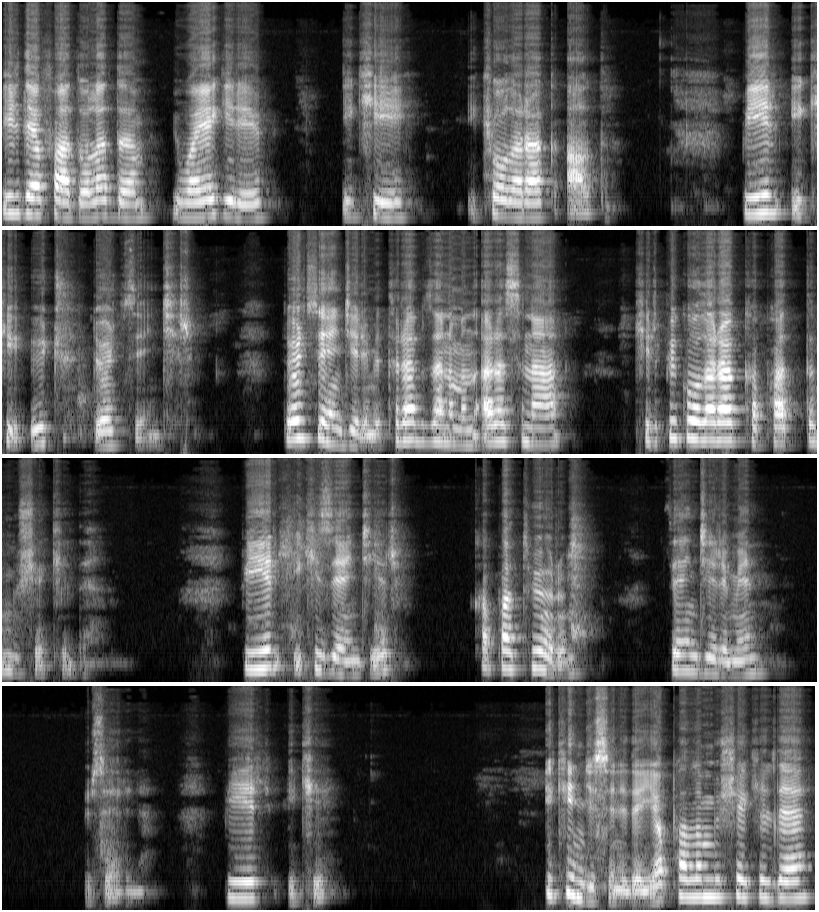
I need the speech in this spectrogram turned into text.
Bir defa doladım. Yuvaya girip 2 2 olarak aldım. 1 2 3 4 zincir. 4 zincirimi trabzanımın arasına kirpik olarak kapattım bu şekilde. 1 2 zincir kapatıyorum zincirimin üzerine. 1 2 İkincisini de yapalım bu şekilde.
